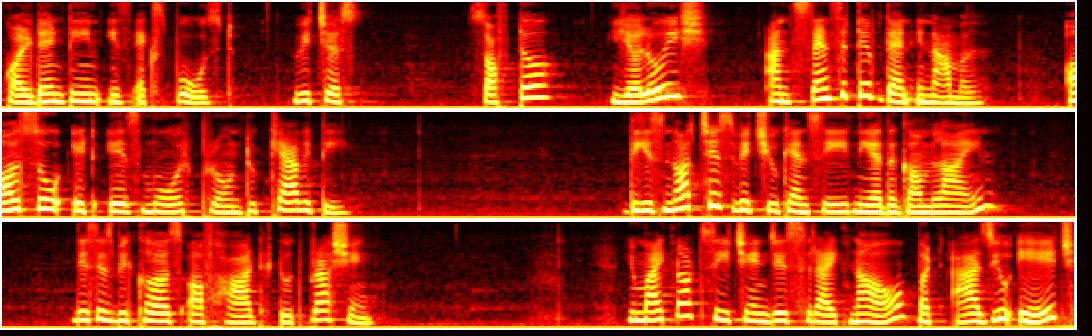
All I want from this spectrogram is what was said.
called dentine is exposed, which is softer, yellowish, and sensitive than enamel. Also, it is more prone to cavity. These notches which you can see near the gum line, this is because of hard toothbrushing. You might not see changes right now, but as you age,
